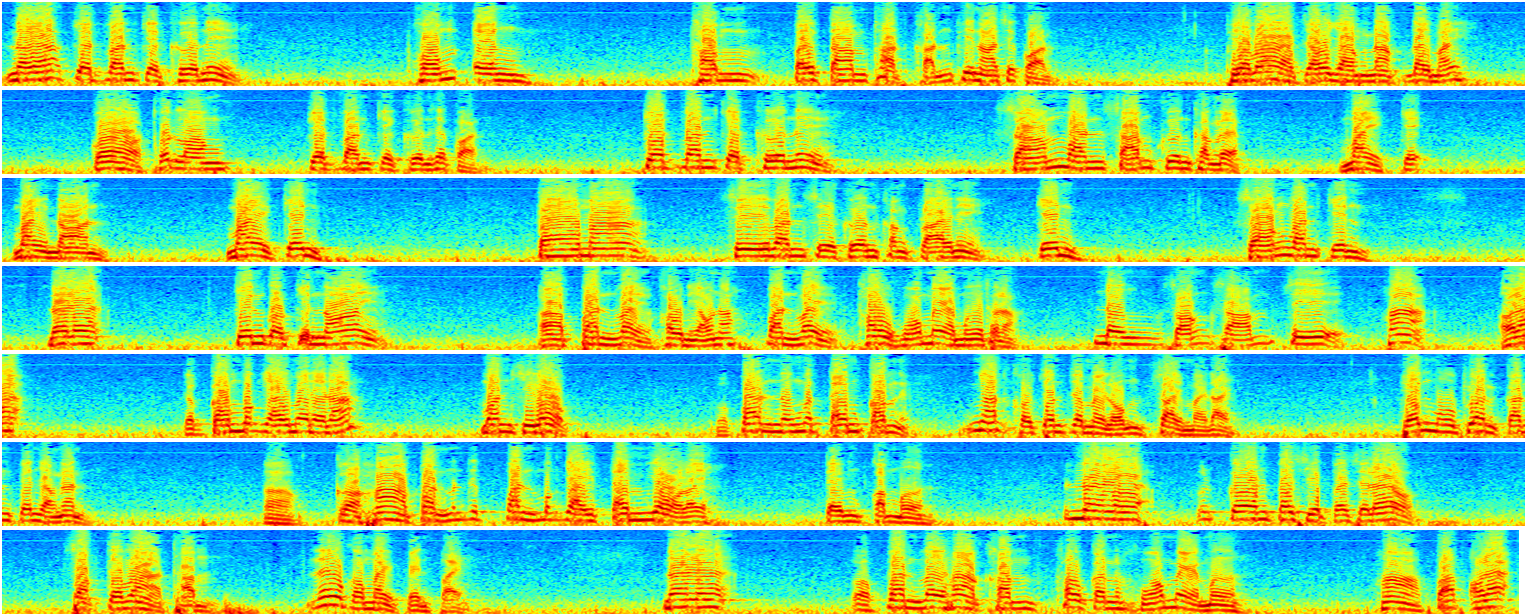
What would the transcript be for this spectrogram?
ในเจ็ดวันเจ็ดคืนนี่ ผมเองทำไปตามถัดขันพินาเสียก่อน เพียงว่าจะอาอย่างหนักได้ไหม ก็ทดลองเจ็ดวันเจ็ดคืนเสียก่อนเจ็ดวันเจ็ดคืนนี่สามวันสามคืนครั้งแรก ไม่เจไม่นอน ไม่กิน ต่อมา สี่วันสี่คืนครั้งปลายนี่กินสองวันกินนั่นแหละกินก็กินน้อยอปั้นไว้ข้าวเหนียวนะปั้นไว้เท่าหัวแม่มือเท่านั้นหนึ่งสองสามสี่ห้าเอาละจะกำบักใหญ่ไม่ได้นะมันสีโลกปั้นหนึ่งมันเต็มกำเนี่ยงัดเขาจนจะไม่หลมใส่ไม่ได้ เห็นหมู่เพื่อนกันเป็นอย่างนั้นอ่าก็ห้าปั้นมันจะปั้นบักใหญ่เต็มย่อเลย เต็มกำมือนั่นแหละมันเกินไปเสียไปเสียแล้ว สักแต่ว่าทำแล้วก็ไม่เป็นไปนั่นแหละก็ปั้นไว้ห้าคำเท่ากันหัวแม่มือห้าปั๊บเอาละ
